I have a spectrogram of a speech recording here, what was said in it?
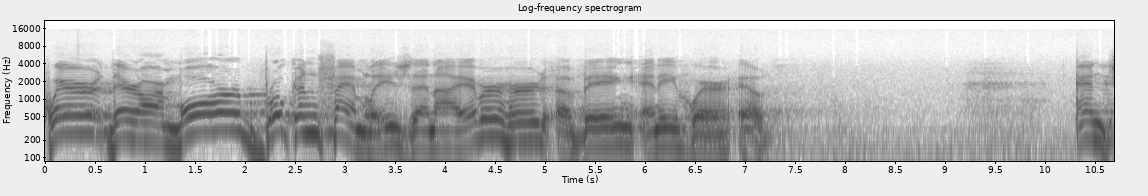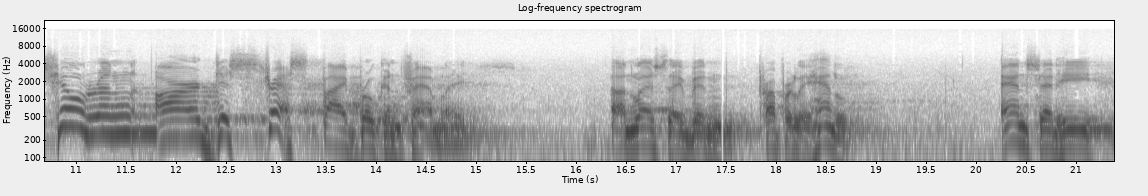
where there are more broken families than I ever heard of being anywhere else. And children are distressed by broken families unless they've been properly handled. And said he,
